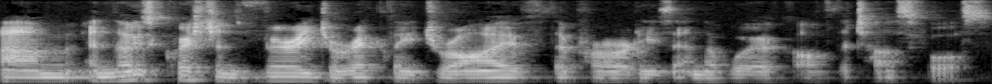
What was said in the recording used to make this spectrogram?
Um, and those questions very directly drive the priorities and the work of the task force.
